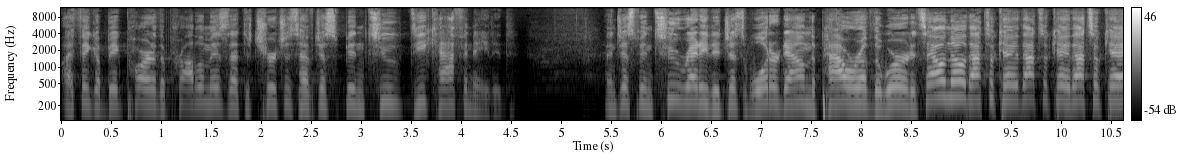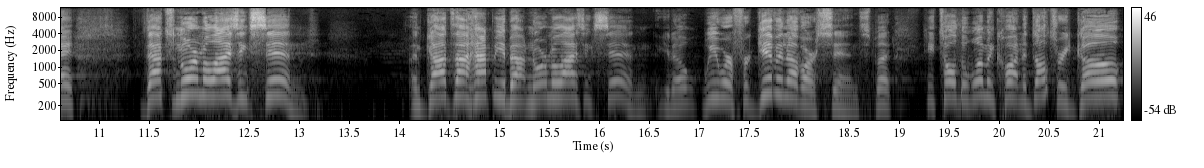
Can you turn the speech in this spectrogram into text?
I think a big part of the problem is that the churches have just been too decaffeinated and just been too ready to just water down the power of the word and say, oh no, that's okay, that's okay, that's okay. That's normalizing sin. And God's not happy about normalizing sin. You know, we were forgiven of our sins, but he told the woman caught in adultery, go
